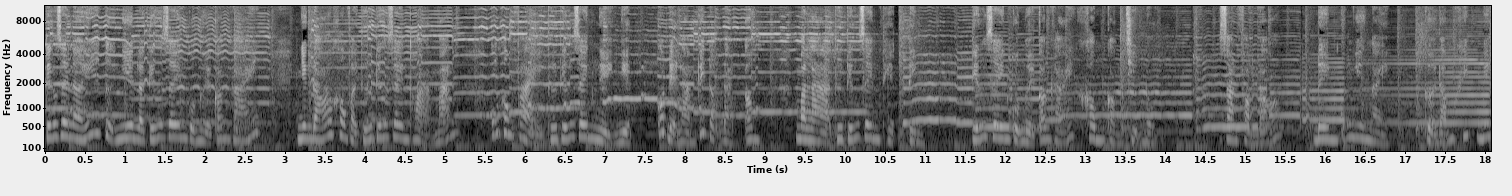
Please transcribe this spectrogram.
Tiếng rên ấy tự nhiên là tiếng rên của người con gái Nhưng đó không phải thứ tiếng rên thỏa mãn Cũng không phải thứ tiếng rên nghỉ nghiệp Cốt để làm kích động đàn ông Mà là thứ tiếng rên thiệt tình Tiếng rên của người con gái không còn chịu nổi Gian phòng đó Đêm cũng như ngày Cửa đóng khít mít.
